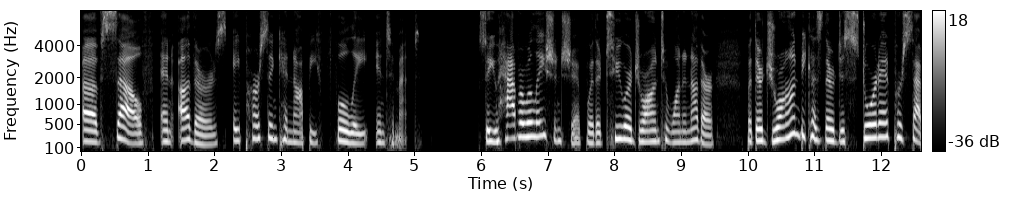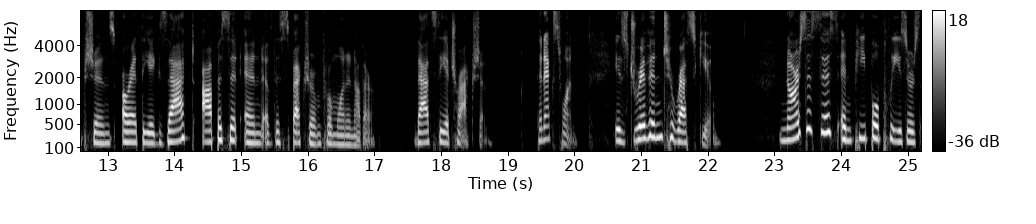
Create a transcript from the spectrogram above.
of self and others, a person cannot be fully intimate. So, you have a relationship where the two are drawn to one another, but they're drawn because their distorted perceptions are at the exact opposite end of the spectrum from one another. That's the attraction. The next one is driven to rescue. Narcissists and people pleasers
